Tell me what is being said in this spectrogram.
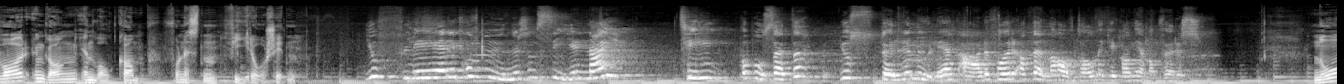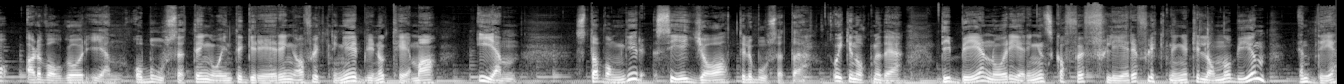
var en gang en valgkamp for nesten fire år siden. Jo flere kommuner som sier nei til å bosette, jo større mulighet er det for at denne avtalen ikke kan gjennomføres. Nå er det valgår igjen, og bosetting og integrering av flyktninger blir nok tema igjen. Stavanger sier ja til å bosette, og ikke nok med det. De ber nå regjeringen skaffe flere flyktninger til landet og byen enn det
